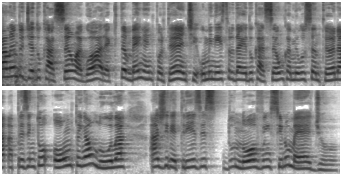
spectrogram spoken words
Falando de educação agora, que também é importante, o ministro da Educação, Camilo Santana, apresentou ontem ao Lula as diretrizes do novo ensino médio.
